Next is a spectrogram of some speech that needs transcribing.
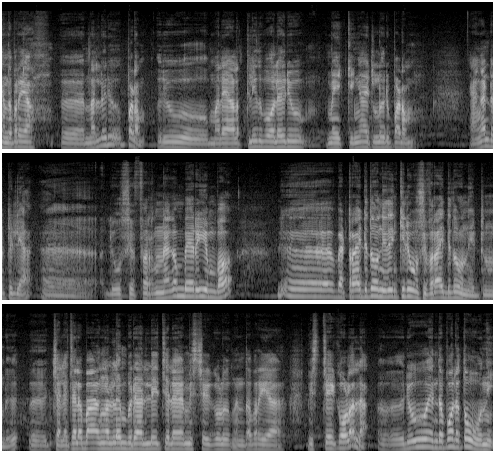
എന്താ പറയുക നല്ലൊരു പടം. ഒരു മലയാളത്തിൽ ഇതുപോലെ ഒരു മേക്കിംഗ് ആയിട്ടുള്ള ഒരു പടം ഞാൻ കണ്ടിട്ടില്ല. ലൂസിഫറിനെ കമ്പയർ ചെയ്യുമ്പോൾ ബെറ്റർ ആയിട്ട് തോന്നിയത് എനിക്ക് ലൂസിഫർ ആയിട്ട് തോന്നിയിട്ടുണ്ട്. ചില ചില ഭാഗങ്ങളിൽ എമ്പുരാനിൽ ചില മിസ്റ്റേക്കുകളും എന്താ പറയുക മിസ്റ്റേക്കുകളല്ല ഒരു എന്താ പോലെ തോന്നി.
